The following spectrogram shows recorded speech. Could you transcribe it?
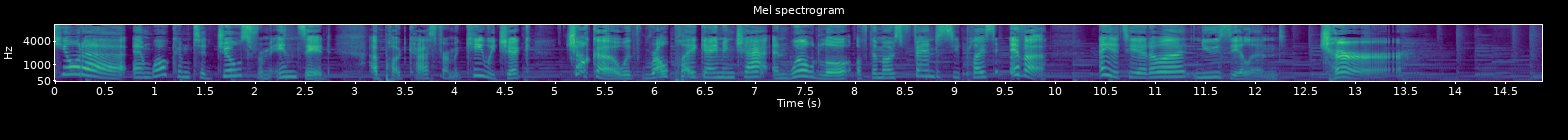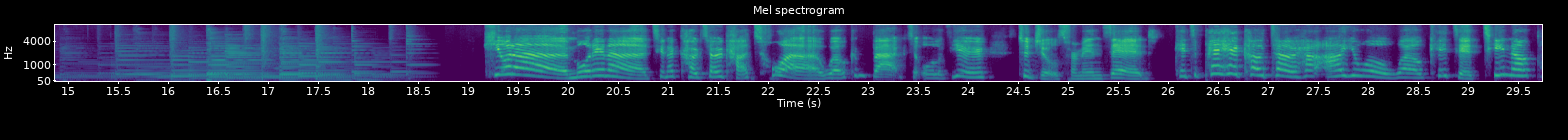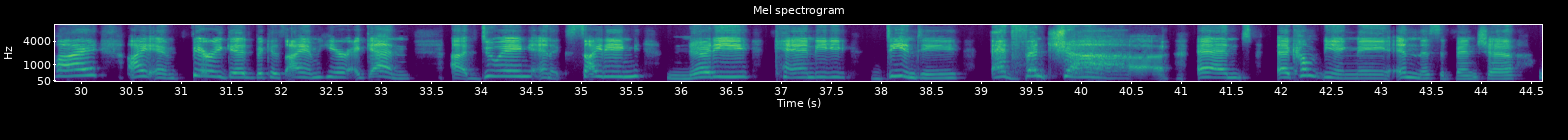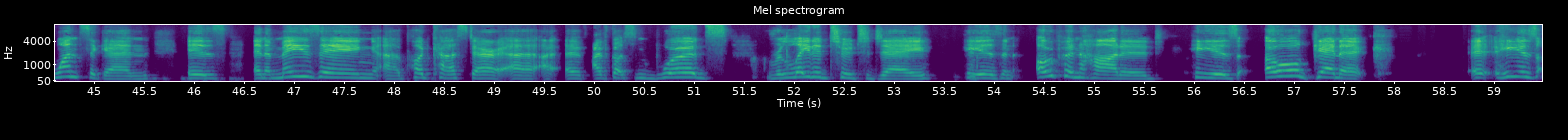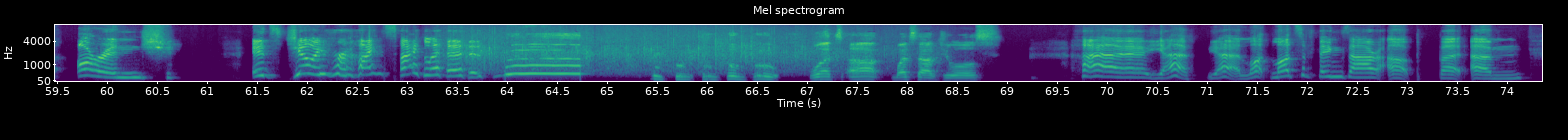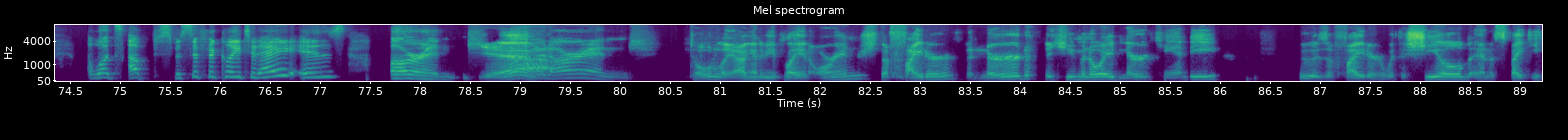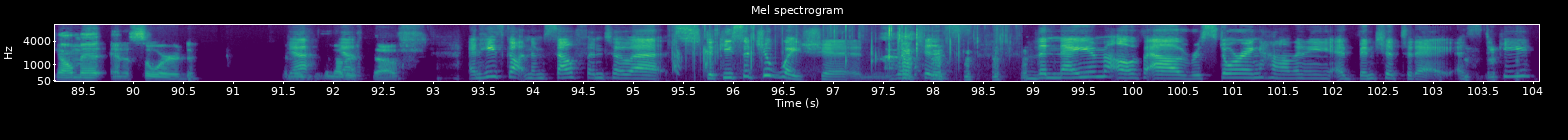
Kia ora, and welcome to Jules from NZ, a podcast from a Kiwi chick, chocker with roleplay gaming chat and world lore of the most fantasy place ever, Aotearoa, New Zealand. Chur! Ora, morena, tēnā koutou katoa. Welcome back to all of you to Jules from NZ. Ke te pehe koutou, how are you all? Well, ke te tino pai. I am very good because I am here again uh, doing an exciting, nerdy, candy D&D adventure. And accompanying me in this adventure once again is an amazing uh, podcaster. Uh, I, I've got some words related to today. He is an open hearted, he is organic, Uh, he is orange. It's Joey from Hindsightless. What's up? What's up, Jules? Uh, yeah, yeah. Lot, lots of things are up, but um, what's up specifically today is orange. Yeah. Good orange. Totally. I'm going to be playing Orange, the fighter, the nerd, the humanoid nerd candy, who is a fighter with a shield and a spiky helmet and a sword. And Yeah, other stuff. And he's gotten himself into a sticky situation, which is the name of our Restoring Harmony adventure today. A sticky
